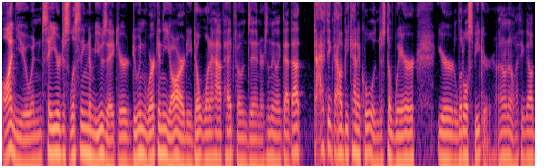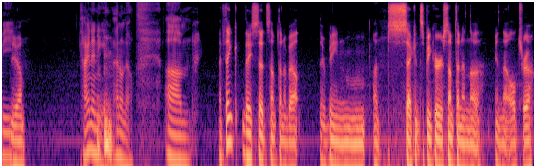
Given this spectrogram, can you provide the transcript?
on you and say you're just listening to music, you're doing work in the yard, and you don't want to have headphones in or something like that. That I think that would be kind of cool, and just to wear your little speaker. I don't know. I think that would be Yeah. kind of neat. I don't know. Um, I think they said something about there being a second speaker or something in the in the Ultra.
